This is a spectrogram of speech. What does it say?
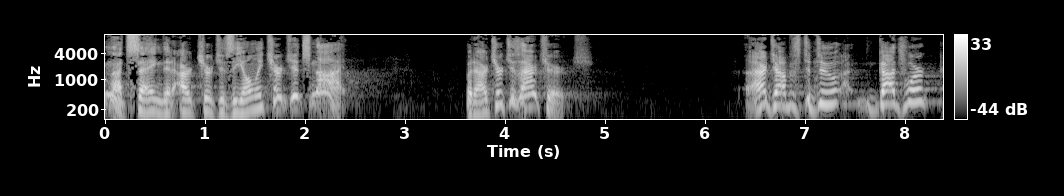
I'm not saying that our church is the only church, it's not. But our church is our church. Our job is to do God's work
